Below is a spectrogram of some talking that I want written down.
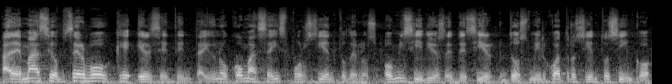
Además, se observó que el 71,6% de los homicidios, es decir, 2.405,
